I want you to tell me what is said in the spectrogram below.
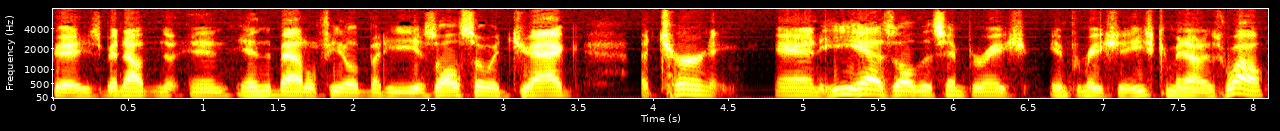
Uh, he's been out in the, in, in the battlefield, but he is also a JAG attorney, and he has all this information. Information he's coming out as well.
